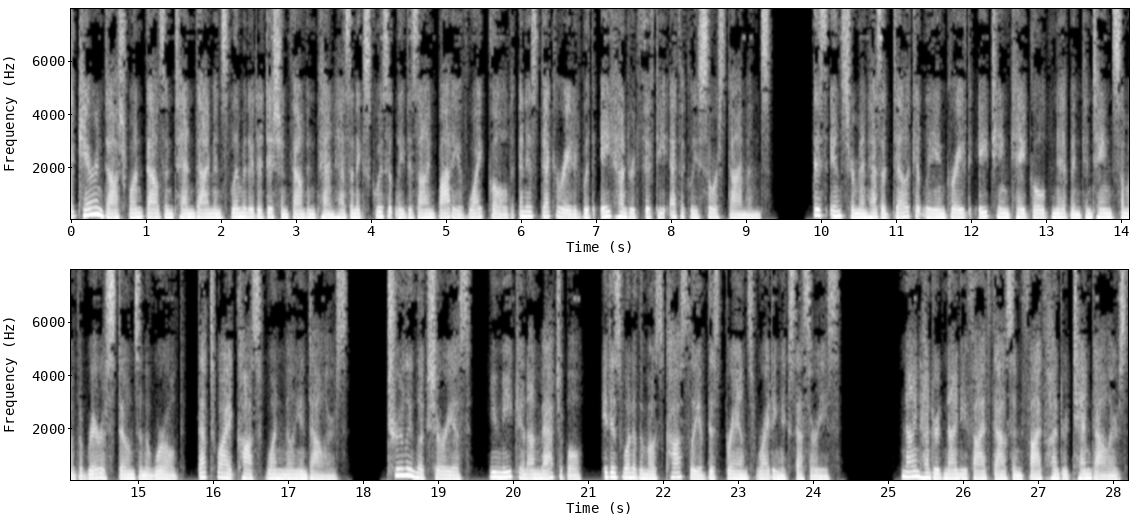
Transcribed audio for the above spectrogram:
The Caran d'Ache 1010 Diamonds Limited Edition fountain pen has an exquisitely designed body of white gold and is decorated with 850 ethically sourced diamonds. This instrument has a delicately engraved 18K gold nib and contains some of the rarest stones in the world, that's why it costs $1 million. Truly luxurious, unique, and unmatchable, it is one of the most costly of this brand's writing accessories. $995,510,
